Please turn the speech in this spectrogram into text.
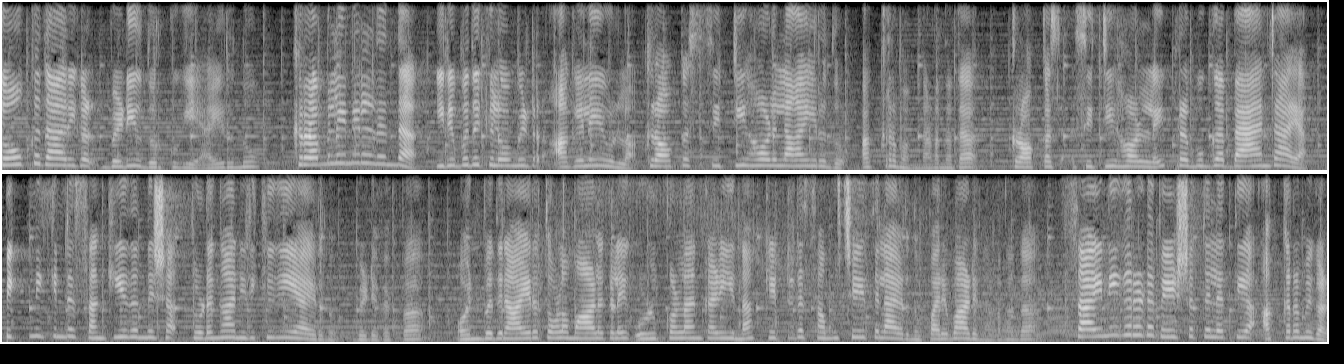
തോക്കുധാരികൾ വെടിയുതിർക്കുകയായിരുന്നു. ക്രെംലിനിൽ നിന്ന് ഇരുപത് കിലോമീറ്റർ അകലെയുള്ള ക്രോക്കസ് സിറ്റി ഹാളിലായിരുന്നു അക്രമം നടന്നത്. ക്രോക്കസ് സിറ്റി ഹാളിലെ പ്രമുഖ ബാൻഡായ പിക്നിക്കിന്റെ സംഗീത നിശ തുടങ്ങാനിരിക്കുകയായിരുന്നു വെടിവെപ്പ്. ഒൻപതിനായിരത്തോളം ആളുകളെ ഉൾക്കൊള്ളാൻ കഴിയുന്ന കെട്ടിട സമുച്ചയത്തിലായിരുന്നു പരിപാടി നടന്നത്. സൈനികരുടെ വേഷത്തിലെത്തിയ അക്രമികൾ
